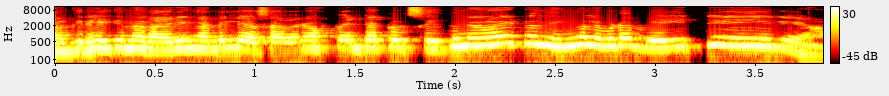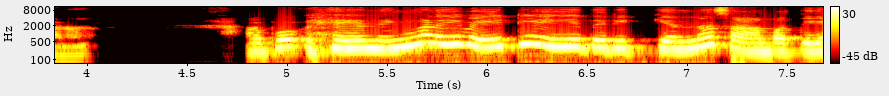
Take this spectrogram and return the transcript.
ആഗ്രഹിക്കുന്ന കാര്യം കണ്ടില്ലേ? സെവൻ ഓഫ് പെന്റക്കിൾസ് ഇതിനായിട്ട് നിങ്ങൾ ഇവിടെ വെയിറ്റ് ചെയ്യുകയാണ് അപ്പോൾ നിങ്ങൾ ഈ വെയിറ്റ് ചെയ്തിരിക്കുന്ന സാമ്പത്തിക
